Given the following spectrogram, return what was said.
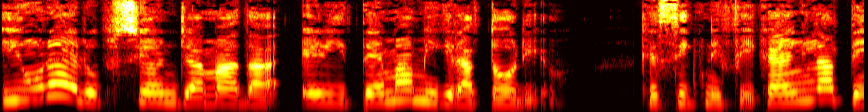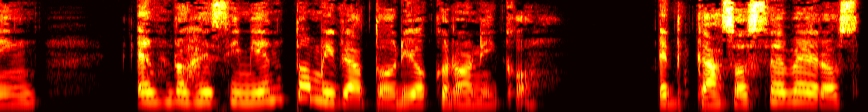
y una erupción llamada eritema migratorio, que significa en latín enrojecimiento migratorio crónico. En casos severos,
